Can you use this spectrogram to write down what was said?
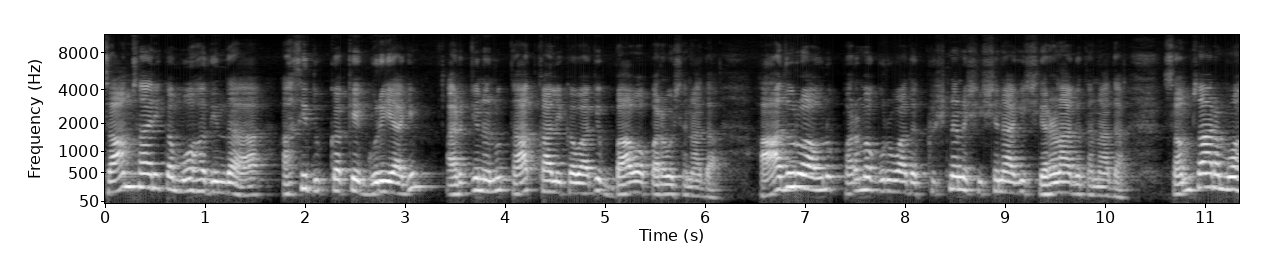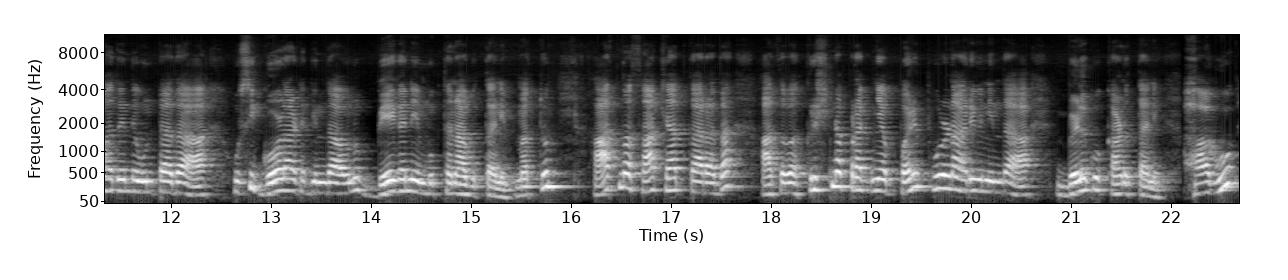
ಸಾಂಸಾರಿಕ ಮೋಹದಿಂದ ಹಸಿ ದುಃಖಕ್ಕೆ ಗುರಿಯಾಗಿ ಅರ್ಜುನನು ತಾತ್ಕಾಲಿಕವಾಗಿ ಭಾವಪರವಶನಾದ. ಆದರೂ ಅವನು ಪರಮಗುರುವಾದ ಕೃಷ್ಣನ ಶಿಷ್ಯನಾಗಿ ಶರಣಾಗತನಾದ. ಸಂಸಾರ ಮೋಹದಿಂದ ಉಂಟಾದ ಹುಸಿ ಗೋಳಾಟದಿಂದ ಅವನು ಬೇಗನೆ ಮುಕ್ತನಾಗುತ್ತಾನೆ ಮತ್ತು ಆತ್ಮ ಸಾಕ್ಷಾತ್ಕಾರದ ಅಥವಾ ಕೃಷ್ಣ ಪ್ರಜ್ಞೆಯ ಪರಿಪೂರ್ಣ ಅರಿವಿನಿಂದ ಬೆಳಕು ಕಾಣುತ್ತಾನೆ. ಹಾಗೂ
